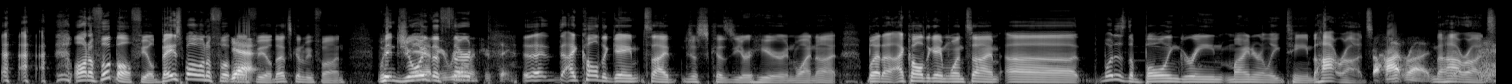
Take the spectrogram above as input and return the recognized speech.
on a football field, baseball on a football yeah. field. That's going to be fun. We enjoy yeah, the third. Uh, I called the game side just because you're here and why not? But uh, I called the game one time. Uh, what is the Bowling Green minor league team? The Hot Rods. The Hot Rods. The Hot Rods.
